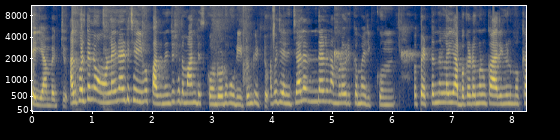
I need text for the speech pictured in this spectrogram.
ചെയ്യാൻ പറ്റും. അതുപോലെ തന്നെ ഓൺലൈനായിട്ട് ചെയ്യുമ്പോൾ പതിനഞ്ച് ശതമാനം ഡിസ്കൗണ്ടോട് കൂടിയിട്ടും കിട്ടും. അപ്പോൾ ജനിച്ചാൽ എന്തായാലും നമ്മൾ ഒരിക്കൽ മരിക്കും? അപ്പോൾ പെട്ടെന്നുള്ള ഈ അപകടങ്ങളും കാര്യങ്ങളും ഒക്കെ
